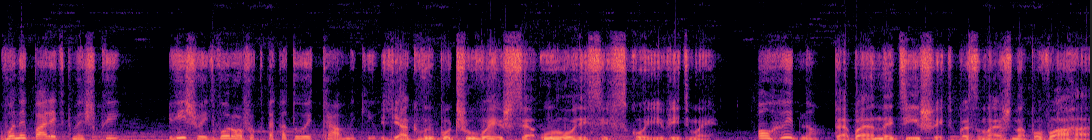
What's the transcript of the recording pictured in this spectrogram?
Вони палять книжки, вішають ворожок та катують травників. Як ви почуваєшся у ролі сільської відьми? Огидно. Тебе не тішить безмежна повага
